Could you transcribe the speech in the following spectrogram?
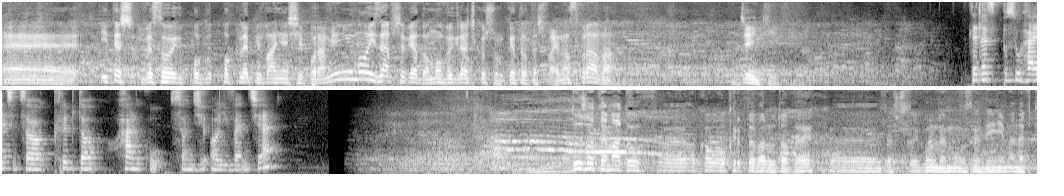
e, i też wesołego poklepywania się po ramieniu, no i zawsze wiadomo, wygrać koszulkę to też fajna sprawa. Dzięki. Teraz posłuchajcie, co Krypto Halku sądzi o evencie. Dużo tematów e, około kryptowalutowych, e, ze szczególnym uwzględnieniem NFT.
